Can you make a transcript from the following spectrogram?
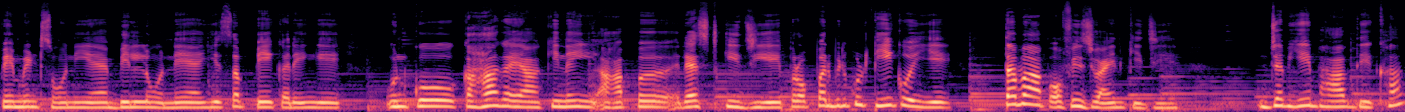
पेमेंट्स होनी है बिल होने हैं, ये सब पे करेंगे। उनको कहा गया कि नहीं, आप रेस्ट कीजिए प्रॉपर बिल्कुल ठीक होइए, तब आप ऑफ़िस ज्वाइन कीजिए। जब ये भाव देखा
